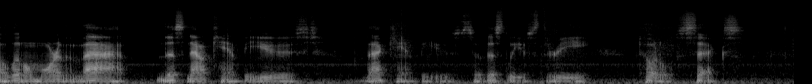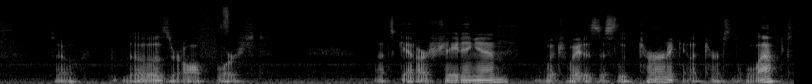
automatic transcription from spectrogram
a little more than that. This now can't be used. That can't be used. So this leaves three, total six. So those are all forced. Let's get our shading in. Which way does this loop turn? Again, it turns to the left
